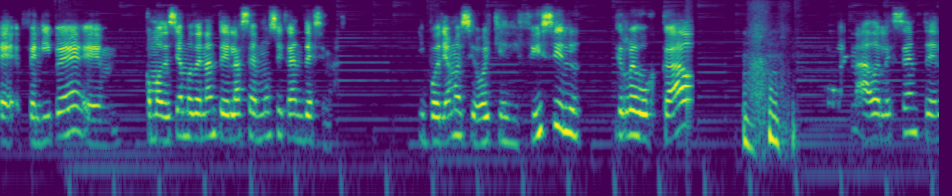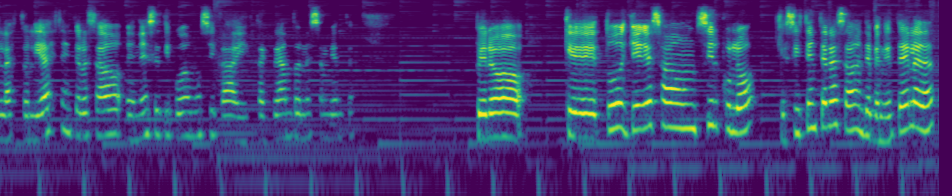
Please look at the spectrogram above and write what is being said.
eh, Felipe, eh, como decíamos delante, él hace música en décimas. Y podríamos decir, oye, qué difícil, rebuscado. Un adolescente en la actualidad está interesado en ese tipo de música y está creando en ese ambiente. Pero que tú llegues a un círculo que sí está interesado, independiente de la edad,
